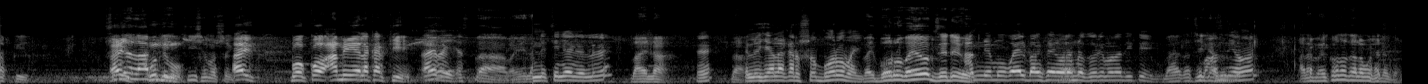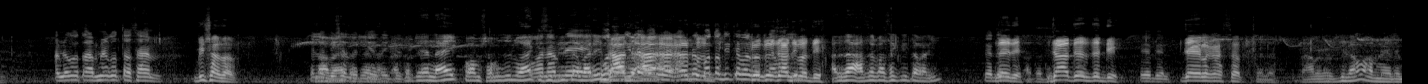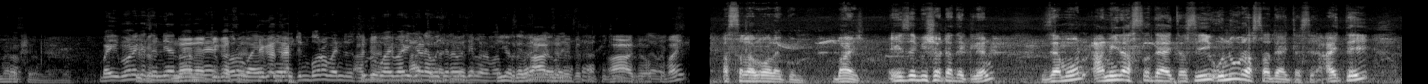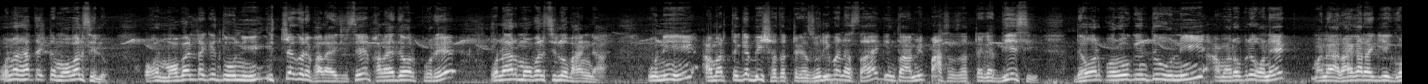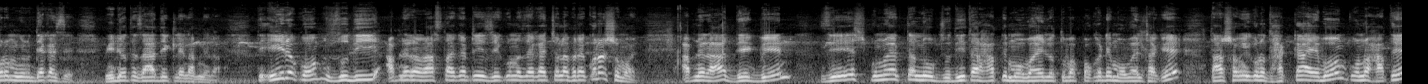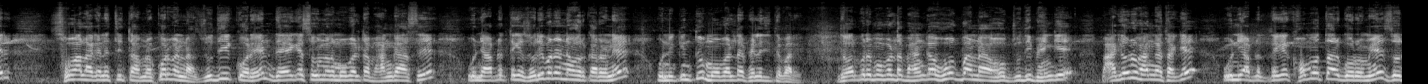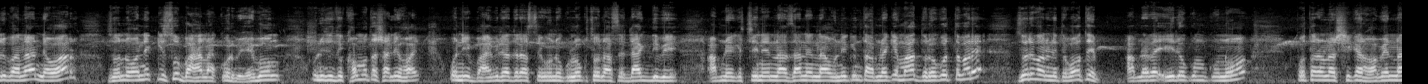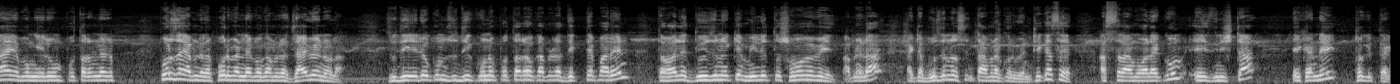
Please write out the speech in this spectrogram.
লাভ কি? এই, সেটা লাভ ফোন কি? সমস্যা এই আমি এলাকার কি এই ভাই না হ্যাঁ এলাকার সব বড় ভাই ভাই বড় ভাই হোক যেটাই হোক আপনি মোবাইল ভাঙছেন ওরা আপনার জরিমানা দিতে ভাই আচ্ছা, ঠিক আছে আপনি আমার আরে ভাই কত দিলাম সেটা করুন আপনি কত আপনি কত চান বিশ হাজার নাই কম সমঝুল হয় কিছু দিতে পারি কত দিতে যা, পারবেন? আ, আ, আপনি তো- কত দিতে তো পারবেন? তুই যা দিবা দে হাজার পাঁচেক দিতে পারি দে দে যা দে দে দে দে এলাকার স্যার দিলাম আপনি এটা ম্যানেজ করে নেবেন। ভাই মনে গেছে নিয়ে না, না, ঠিক আছে, ঠিক আছে। একজন বড় ভাই ছোট ভাই ভাই যারা হইছে না ঠিক আছে। ভাই আচ্ছা ওকে ভাই। আসসালামু আলাইকুম। ভাই এই যে বিষয়টা দেখলেন যেমন আমি রাস্তা রাস্তাতে আইতাছি উনিও দিয়ে আইতাছে। আইতেই ওনার হাতে একটা মোবাইল ছিল। ওখান মোবাইলটা কিন্তু উনি ইচ্ছা করে ফালাই দিছে। ফালাই দেওয়ার পরে ওনার মোবাইল ছিল ভাঙ্গা। উনি আমার থেকে বিশ হাজার টাকা জরিমানা চায়, কিন্তু আমি পাঁচ হাজার টাকা দিয়েছি। দেওয়ার পরেও কিন্তু উনি আমার উপরে অনেক মানে রাগারাগি, গরম গরম দেখাইছে। ভিডিওতে যা দেখলেন আপনারা। তো এইরকম যদি আপনারা রাস্তাঘাটে যে কোনো জায়গায় চলাফেরা করার সময় আপনারা দেখবেন যে কোনো একটা লোক যদি তার হাতে মোবাইল অথবা পকেটে মোবাইল থাকে, তার সঙ্গে কোনো ধাক্কা এবং কোনো হাতের ছোঁয়া লাগানোর চিন্তা আপনারা করবেন না। যদি করেন, দেখা গেছে ওনার মোবাইলটা ভাঙ্গা আছে, উনি আপনার থেকে জরিমানা নেওয়ার কারণে উনি কিন্তু মোবাইলটা ফেলে দিতে পারে। দেওয়ার পরে মোবাইলটা ভাঙ্গা হোক বা না হোক, যদি ভেঙে, আগেরও ভাঙ্গা থাকে, উনি আপনার থেকে ক্ষমতার গরমে জরিমানা নেওয়ার জন্য অনেক কিছু বাহানা করবে এবং উনি যদি ক্ষমতাশালী হয়, উনি ভাই বিরাদের আছে, অনেক লোকজন আছে, ডাক দিবে, আপনাকে চেনেন না, জানেন না, উনি কিন্তু আপনাকে মারধরও করতে পারে, জরিমানা নিতে অতএব আপনারা এইরকম কোনো প্রতারণার শিকার হবেন না এবং এরকম প্রতারণার পর্যায়ে আপনারা পড়বেন না এবং আপনারা যাইবেনও না। যদি এরকম যদি কোনো প্রতারক আপনারা দেখতে পারেন, তাহলে দুইজনকে মিলিত সমভাবে আপনারা একটা বোঝানোর চিন্তা আমরা করবেন। ঠিক আছে? আসসালামু আলাইকুম, এই জিনিসটা এখানেই ঠকিত থাকে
